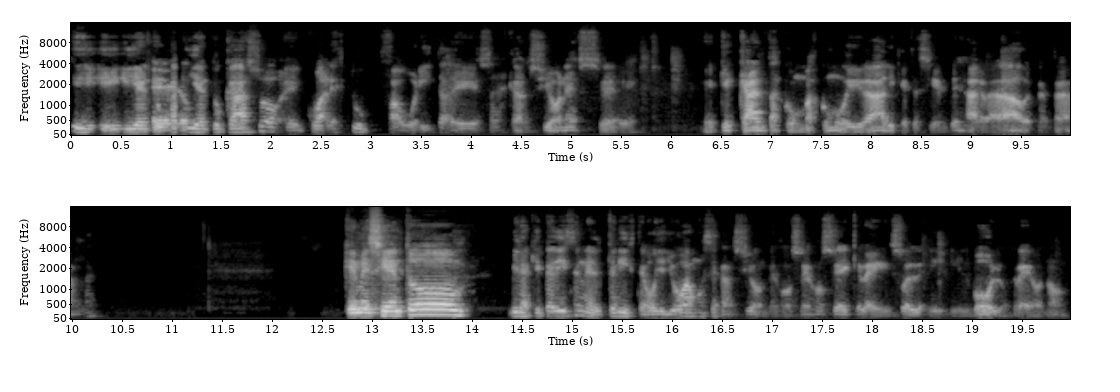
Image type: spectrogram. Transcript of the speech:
Y, y, en tu, eh, y, en tu, caso, eh, ¿cuál es tu favorita de esas canciones eh, que cantas con más comodidad y que te sientes agradado de cantarla? Que me siento... Mira, aquí te dicen el triste. Oye, yo amo esa canción de José José que le hizo el, el, bolo, creo, ¿no?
